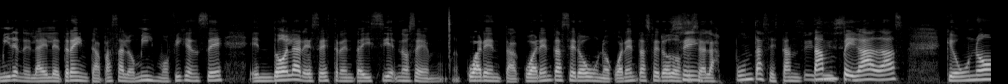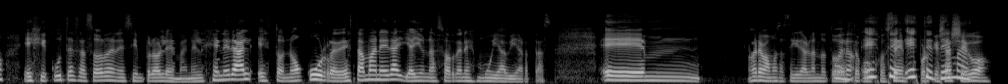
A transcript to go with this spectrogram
miren el AL30, pasa lo mismo. Fíjense, en dólares es 37, no sé, 40, 4001, 4002. O sea, las puntas están tan pegadas que uno ejecuta esas órdenes sin problema. En el general, esto no ocurre de esta manera y hay unas órdenes muy abiertas. Em, ahora vamos a seguir hablando todo esto con este, José, este porque ya llegó.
